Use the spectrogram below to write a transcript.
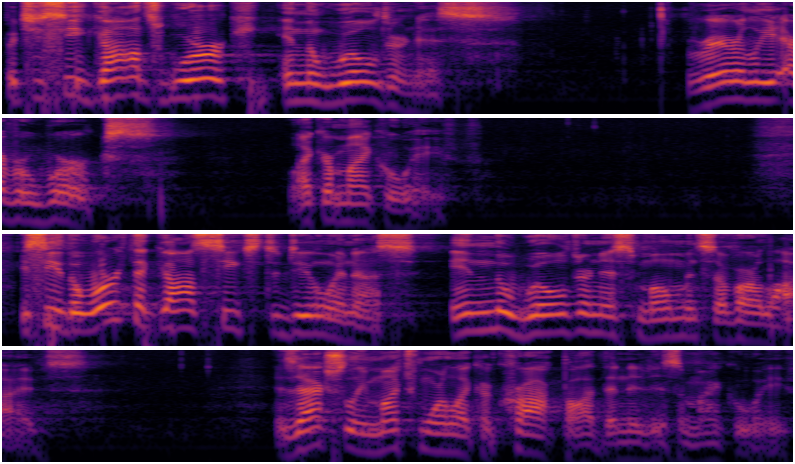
But you see, God's work in the wilderness rarely ever works like our microwave. You see, the work that God seeks to do in us in the wilderness moments of our lives is actually much more like a crock pot than it is a microwave.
